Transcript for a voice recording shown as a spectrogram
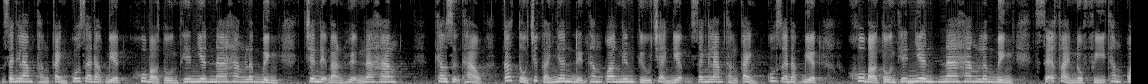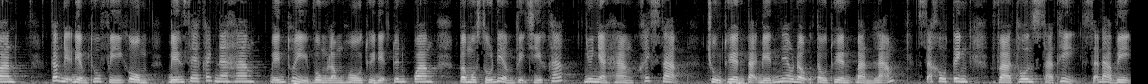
danh lam thắng cảnh quốc gia đặc biệt khu bảo tồn thiên nhiên Na Hang Lâm Bình trên địa bàn huyện Na Hang. Theo dự thảo, các tổ chức cá nhân đến tham quan nghiên cứu trải nghiệm danh lam thắng cảnh quốc gia đặc biệt khu bảo tồn thiên nhiên Na Hang Lâm Bình sẽ phải nộp phí tham quan. Các địa điểm thu phí gồm bến xe khách Na Hang, bến thủy vùng lòng hồ thủy điện Tuyên Quang và một số điểm vị trí khác như nhà hàng, khách sạn, chủ thuyền tại bến neo đậu tàu thuyền Bản Lãm, xã Khâu Tinh và thôn Xá Thị, xã Đà Vị.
